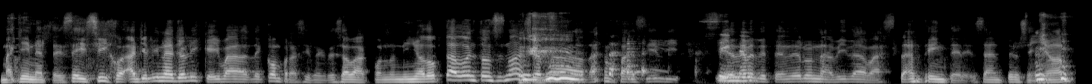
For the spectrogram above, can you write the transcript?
imagínate, seis hijos. Angelina Jolie que iba de compras y regresaba con un niño adoptado, entonces no hacía nada tan fácil y, Sí, y ¿no? debe de tener una vida bastante interesante el señor.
